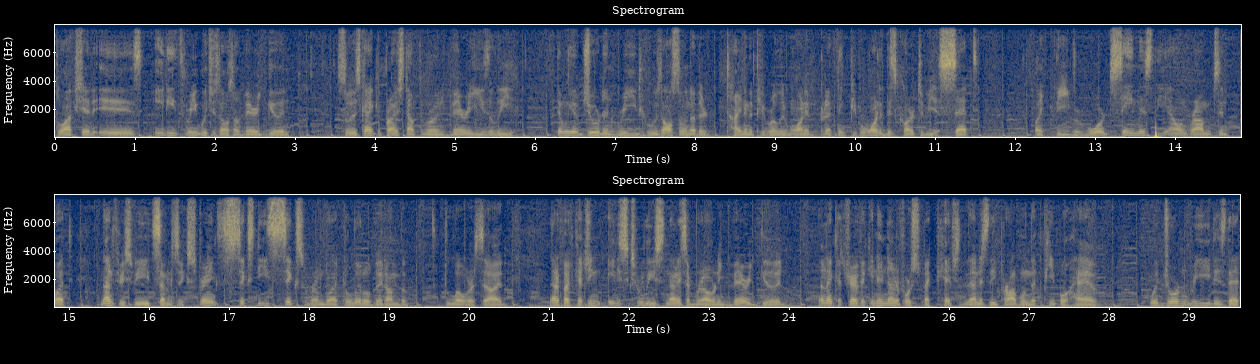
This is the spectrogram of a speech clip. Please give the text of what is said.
Block shed is 83, which is also very good. So this guy can probably stop the run very easily. Then we have Jordan Reed, who is also another tight end that people really wanted, but I think people wanted this card to be a set, like the reward, same as the Allen Robinson, but 93 speed, 76 strength, 66 run block, a little bit on the lower side. 95 catching, 86 release, 97 running, very good. 99 catch traffic, and a 94 spec catch. That is the problem that people have with Jordan Reed, is that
